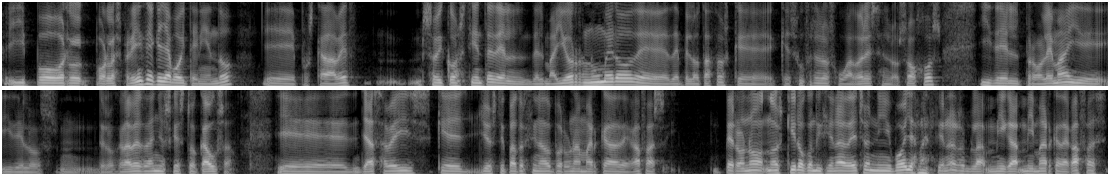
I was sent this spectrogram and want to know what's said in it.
Y por, por, la experiencia que ya voy teniendo, pues cada vez soy consciente del, mayor número de, pelotazos que, sufren los jugadores en los ojos y del problema y de, los, de los, graves daños que esto causa. ya sabéis que yo estoy patrocinado por una marca de gafas pero no, no os quiero condicionar, de hecho, ni voy a mencionar mi, marca de gafas,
